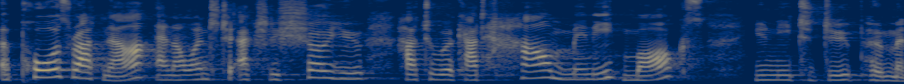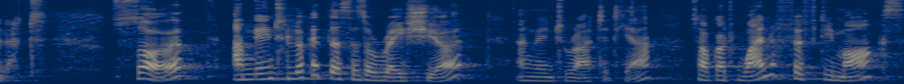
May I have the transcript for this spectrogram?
a pause right now and I want to actually show you how to work out how many marks you need to do per minute. So I'm going to look at this as a ratio. I'm going to write it here. So I've got 150 marks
